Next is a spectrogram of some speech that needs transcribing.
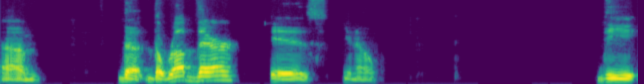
Um, the the rub there is you know the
